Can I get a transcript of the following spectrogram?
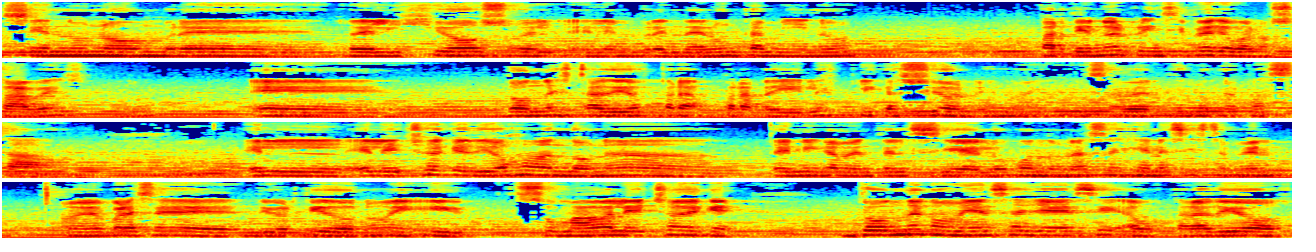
siendo un hombre religioso, el, emprender un camino, partiendo del principio de que, bueno, sabes, eh, dónde está Dios para, para pedirle explicaciones ¿no? y, saber qué es lo que ha pasado. El, el hecho de que Dios abandona técnicamente el cielo cuando nace Génesis también a mí me parece divertido, ¿no? Y, sumado al hecho de que ¿dónde comienza Jesse a buscar a Dios?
